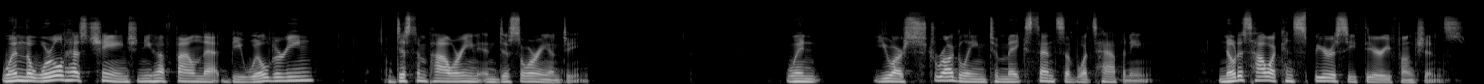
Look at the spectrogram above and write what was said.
When the world has changed and you have found that bewildering, disempowering, and disorienting, when you are struggling to make sense of what's happening, Notice how a conspiracy theory functions.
